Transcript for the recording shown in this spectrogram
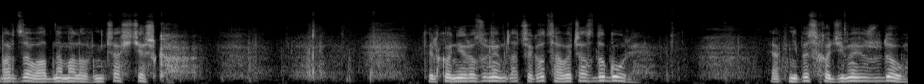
Bardzo ładna, malownicza ścieżka. Tylko nie rozumiem dlaczego cały czas do góry. Jak niby schodzimy już w dół.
